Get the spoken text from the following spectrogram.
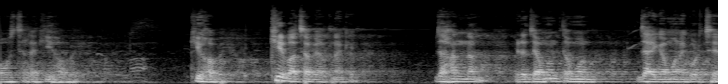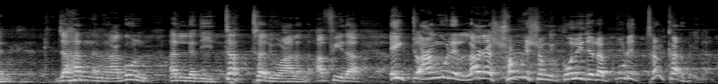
অবস্থাটা কি হবে? কি হবে? কে বাঁচাবে আপনাকে? জাহান্নাম, এটা যেমন তেমন জায়গা মনে করছেন। জাহান্নামের আগুন আল্লাদি তাত্তালু আলাল আফিদা। একটু আঙ্গুলে লাগার সঙ্গে সঙ্গে কলিজাটা পুড়ে ছারখার হয়ে যাবে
